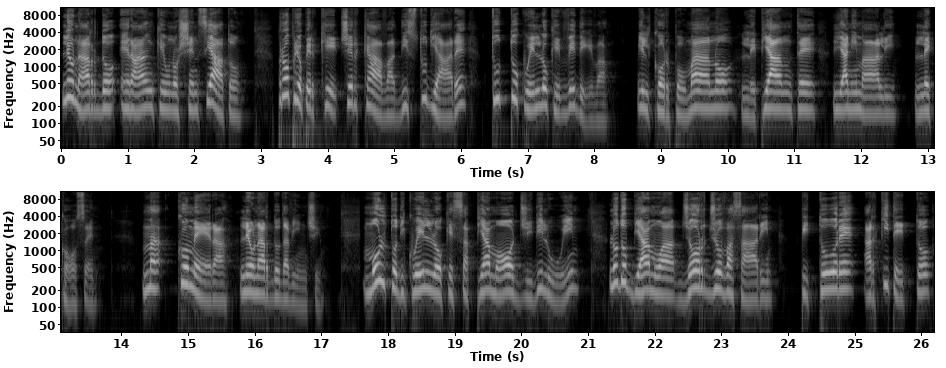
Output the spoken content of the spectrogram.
Leonardo era anche uno scienziato, proprio perché cercava di studiare tutto quello che vedeva. Il corpo umano, le piante, gli animali, le cose. Ma com'era Leonardo da Vinci? Molto di quello che sappiamo oggi di lui lo dobbiamo a Giorgio Vasari, pittore, architetto,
